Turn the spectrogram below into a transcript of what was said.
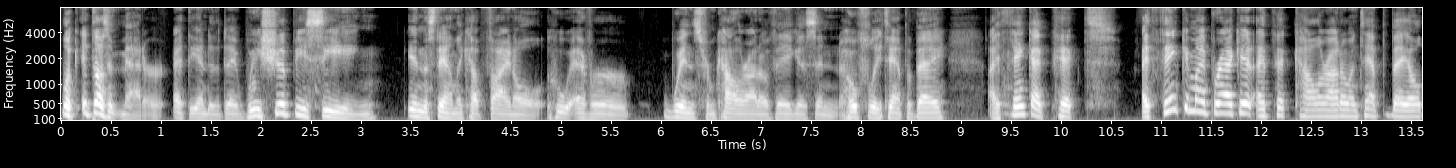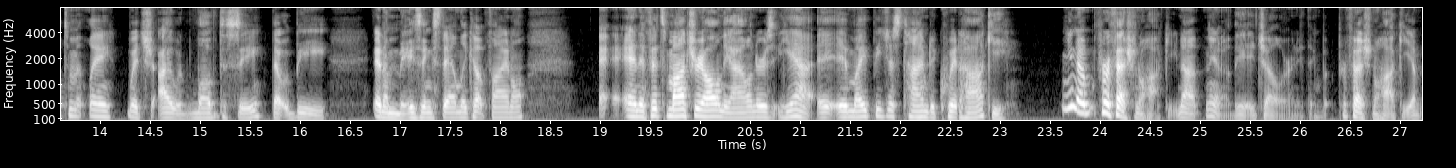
look, it doesn't matter at the end of the day. We should be seeing in the Stanley Cup final whoever wins from Colorado, Vegas, and hopefully Tampa Bay. I think I picked. I think in my bracket I picked Colorado and Tampa Bay ultimately, which I would love to see. That would be an amazing Stanley Cup final. And if it's Montreal and the Islanders, yeah, it, might be just time to quit hockey. You know, professional hockey, not you know the HL or anything, but professional hockey. I'm,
